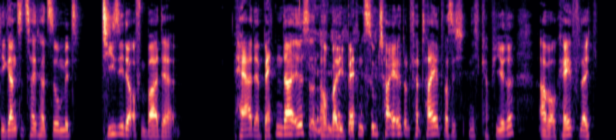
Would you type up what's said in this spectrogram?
die ganze Zeit halt so mit Teasy, der offenbar der Herr der Betten da ist und offenbar die Betten zuteilt und verteilt, was ich nicht kapiere. Aber okay, vielleicht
